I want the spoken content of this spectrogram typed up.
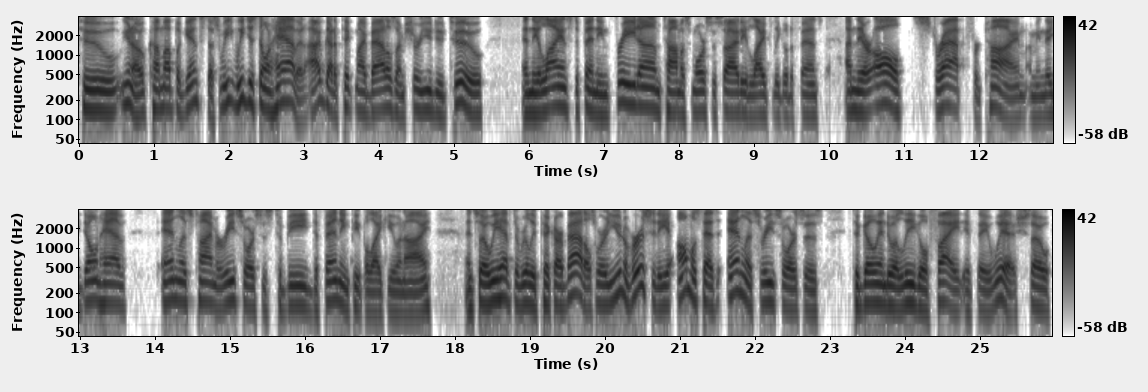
to, you know, come up against us. We we just don't have it. I've got to pick my battles. I'm sure you do too. And the Alliance Defending Freedom, Thomas More Society, Life Legal Defense, I mean, they're all strapped for time. I mean, they don't have endless time or resources to be defending people like you and I. And so we have to really pick our battles. Where a university almost has endless resources to go into a legal fight if they wish. So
